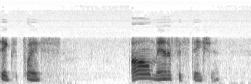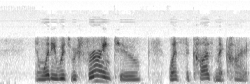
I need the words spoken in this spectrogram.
takes place, all manifestation. And what he was referring to was the cosmic heart.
